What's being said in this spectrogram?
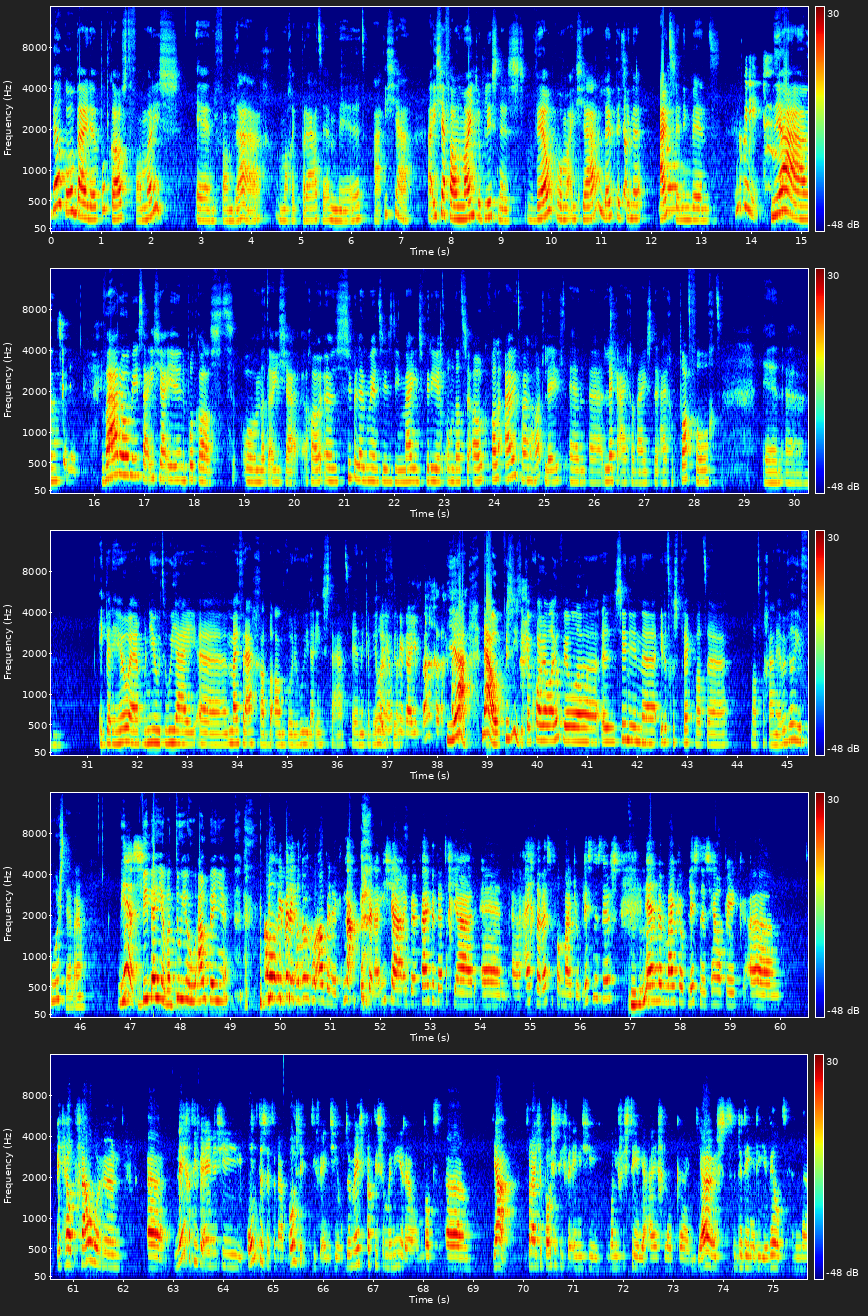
Welkom bij de podcast van Maris. En vandaag mag ik praten met Aisha. Aisha van Mind Your Business. Welkom Aisha, leuk dat je in de uitzending bent. Ja, waarom is Aisha in de podcast? Omdat Aisha gewoon een superleuk mens is die mij inspireert. Omdat ze ook vanuit haar hart leeft en eh, lekker eigenwijs de eigen pad volgt. En ehm, ik ben heel erg benieuwd hoe jij eh, mijn vragen gaat beantwoorden, hoe je daarin staat. En ik heb heel ik ben erg heel veel. benieuwd naar je vragen. Ja, nou precies. Ik heb gewoon wel heel veel eh, zin in, eh, in het gesprek wat, wat we gaan hebben. Wil je je voorstellen? Wie, Yes. wie ben je? Wat doe je? Hoe oud ben je? Oh, wie ben ik? Wat doe ik? Hoe oud ben ik? Nou, ik ben Aisha, ik ben 35 jaar en eh, eigenaresse van Mind Your Business dus. Mhm. En met Mind Your Business help ik, ehm, ik help vrouwen hun eh, negatieve energie om te zetten naar positieve energie op de meest praktische manieren. Omdat, ehm, ja, vanuit je positieve energie manifesteer je eigenlijk eh, juist de dingen die je wilt en eh,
